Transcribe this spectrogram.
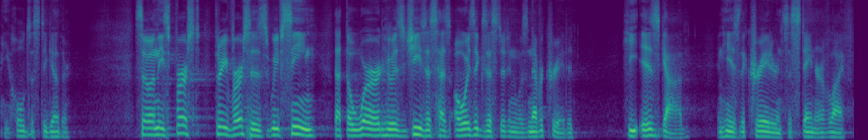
He holds us together. So, in these first three verses, we've seen that the Word, who is Jesus, has always existed and was never created. He is God, and He is the creator and sustainer of life.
